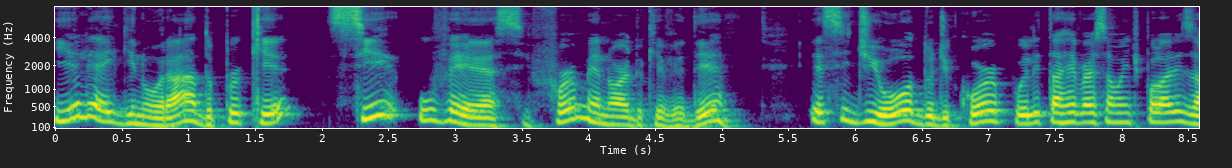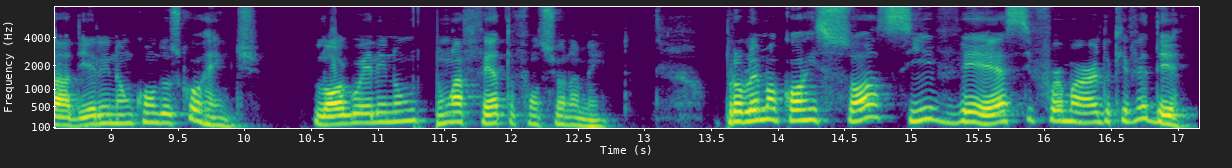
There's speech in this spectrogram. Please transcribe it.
E ele é ignorado porque se o VS for menor do que VD, esse diodo de corpo está reversamente polarizado e ele não conduz corrente. Logo, ele não, não afeta o funcionamento problema ocorre só se VS for maior do que VD,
